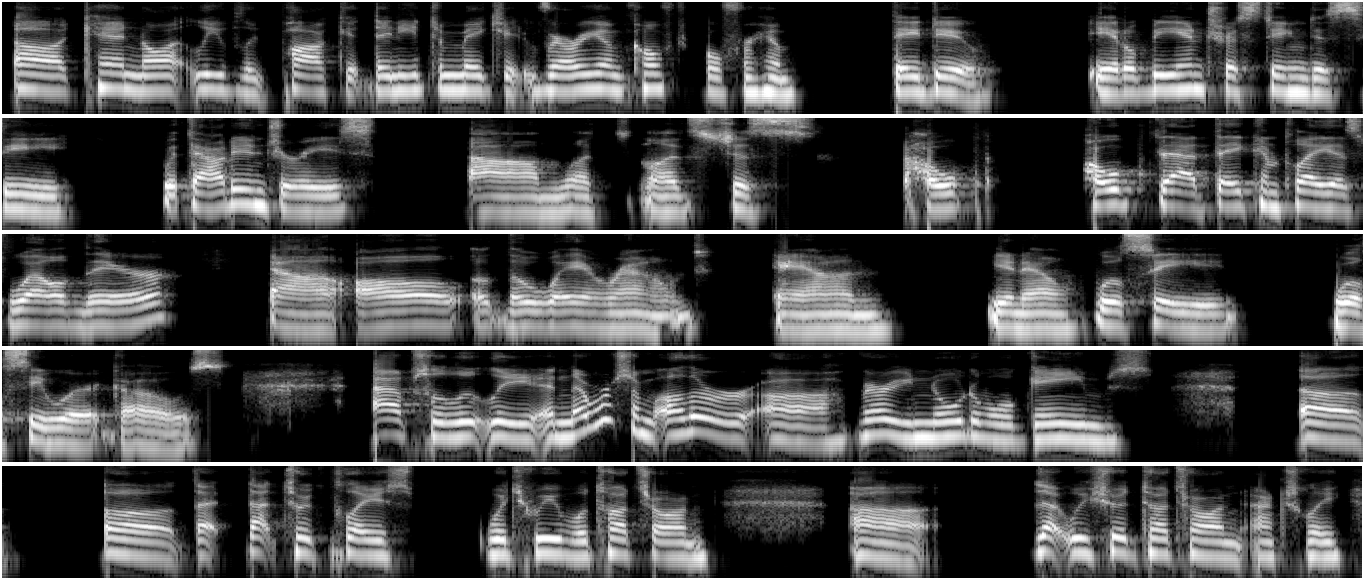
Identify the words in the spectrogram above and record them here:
uh, cannot leave the pocket. They need to make it very uncomfortable for him they do it'll be interesting to see without injuries. Um, let's let's just hope hope that they can play as well there uh, all the way around, and you know we'll see we'll see where it goes. Absolutely, and there were some other uh, very notable games uh, uh, that that took place, which we will touch on. That we should touch on actually.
